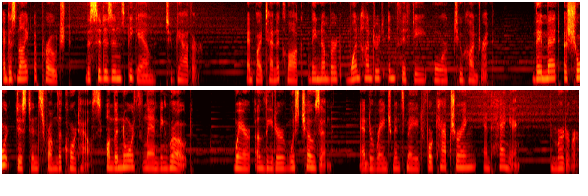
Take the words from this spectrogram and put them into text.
and as night approached, the citizens began to gather, and by 10 o'clock they numbered 150 or 200. They met a short distance from the courthouse on the North Landing Road, where a leader was chosen and arrangements made for capturing and hanging the murderer.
